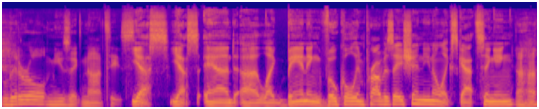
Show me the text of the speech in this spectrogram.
Literal music Nazis. Yes, yes. And uh, like banning vocal improvisation, you know, like scat singing. Uh-huh.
